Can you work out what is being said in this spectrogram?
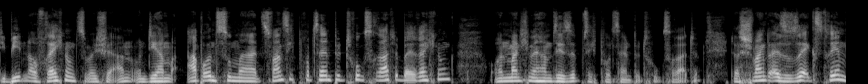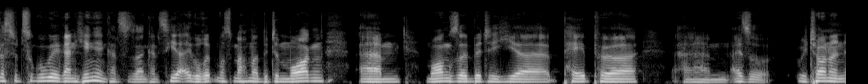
die bieten auf Rechnung zum Beispiel an und die haben ab und zu mal 20% Betrugsrate bei Rechnung und manchmal haben sie 70% Betrugsrate. Das schwankt also so extrem, dass du zu Google gar nicht hingehen kannst, du sagen kannst, hier Algorithmus, mach mal bitte morgen, ähm, morgen soll bitte hier Paper, ähm, also Return on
